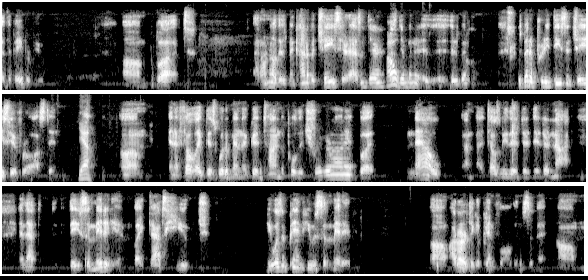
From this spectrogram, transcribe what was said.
at the pay per view. Um, but I don't know. There's been kind of a chase here, hasn't there? Oh. Has there been a, there's been there's been a pretty decent chase here for Austin. Yeah. Um, and I felt like this would have been a good time to pull the trigger on it, but now um, it tells me that they're, they're, they're not, and that they submitted him. Like that's huge. He wasn't pinned; he was submitted. Um, I'd rather take a pinfall than submit. Um,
